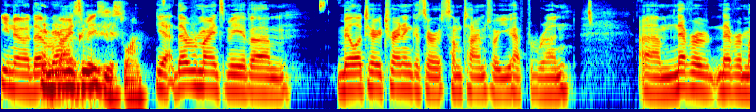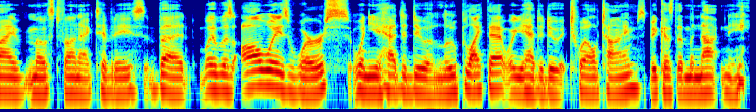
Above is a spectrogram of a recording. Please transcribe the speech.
You know that and reminds that me. easiest one. Yeah, that reminds me of um, military training because there are some times where you have to run. Um, never, never my most fun activities, but it was always worse when you had to do a loop like that, where you had to do it twelve times because the monotony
